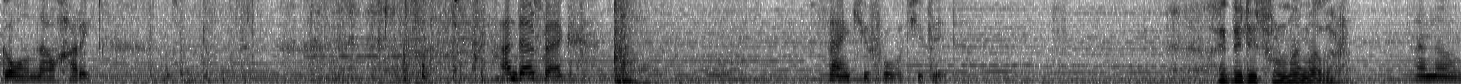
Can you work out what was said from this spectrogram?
Go on now, hurry. And Delbek. Thank you for what you did. I did it for my mother. I know.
